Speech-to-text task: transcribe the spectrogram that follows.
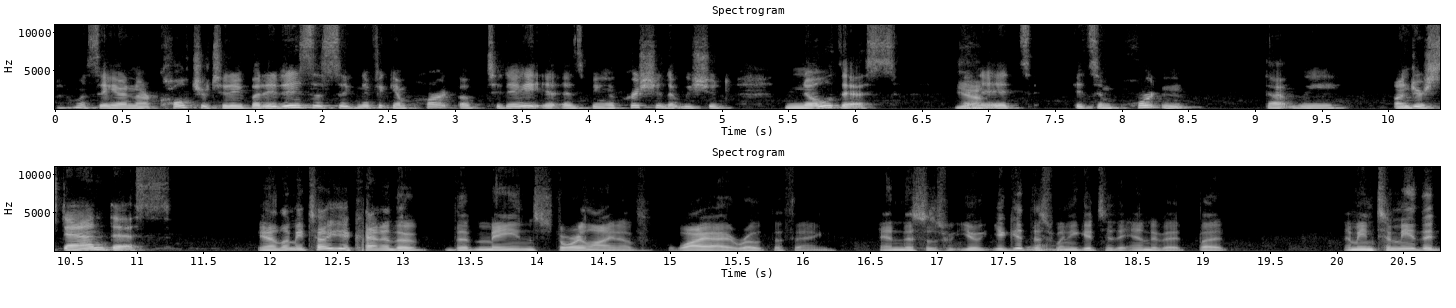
I don't want to say in our culture today, but it is a significant part of today as being a Christian that we should know this. Yeah. And it's it's important that we understand this. Yeah, let me tell you kind of the the main storyline of why I wrote the thing. And this is you you get this yeah. when you get to the end of it, but I mean, to me, the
